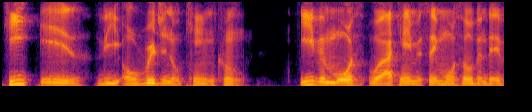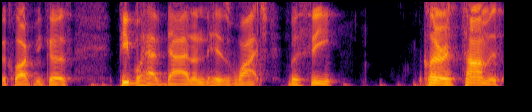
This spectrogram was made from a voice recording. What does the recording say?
He is the original King Coon. Even more, well, I can't even say more so than David Clarke because people have died under his watch. But see, Clarence Thomas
